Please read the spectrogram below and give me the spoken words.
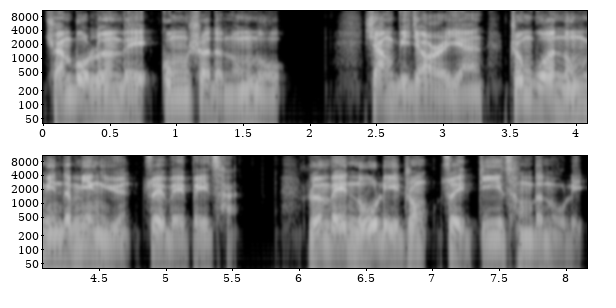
全部沦为公社的农奴。相比较而言，中国农民的命运最为悲惨，沦为奴隶中最低层的奴隶。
